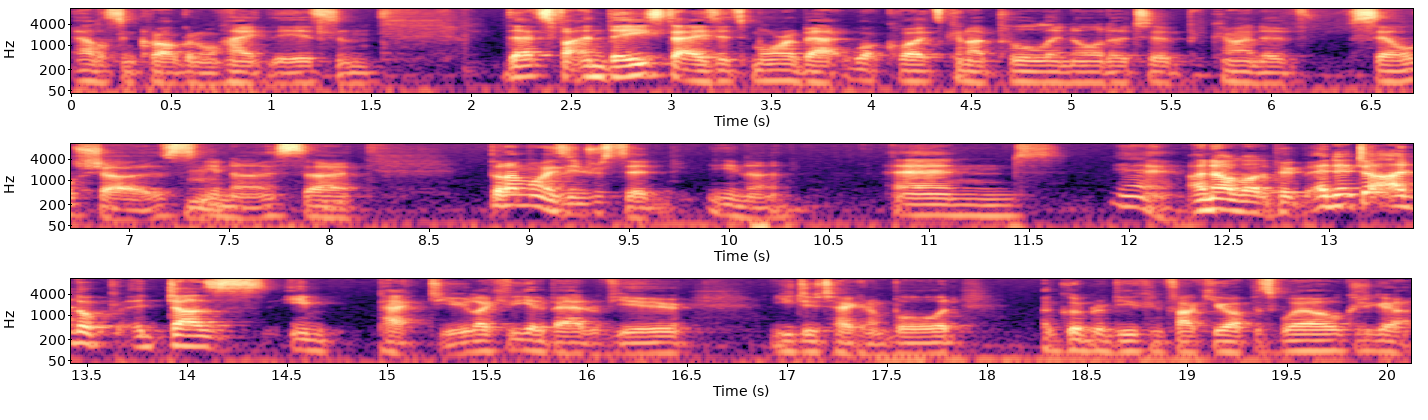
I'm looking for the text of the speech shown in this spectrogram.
Alison Croggon will hate this and that's fine. And these days, it's more about what quotes can I pull in order to kind of sell shows, you know. So, but I'm always interested, you know, and yeah, I know a lot of people, and it I look, it does impact you. Like if you get a bad review, you do take it on board. A good review can fuck you up as well because you go,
